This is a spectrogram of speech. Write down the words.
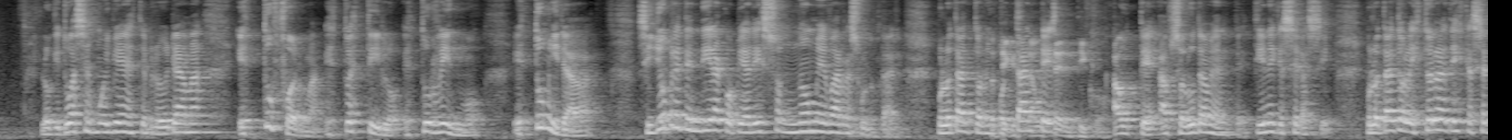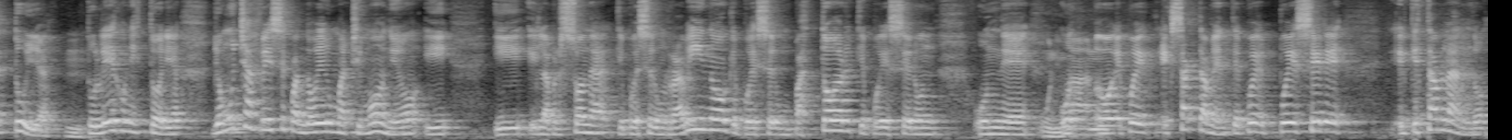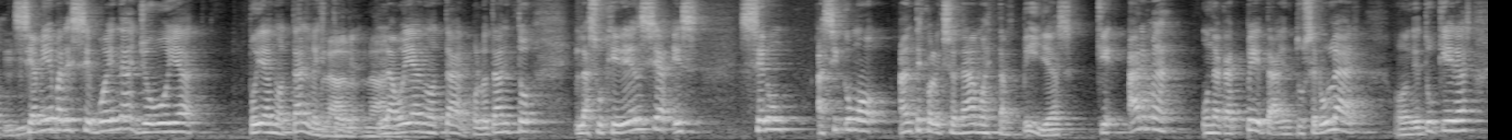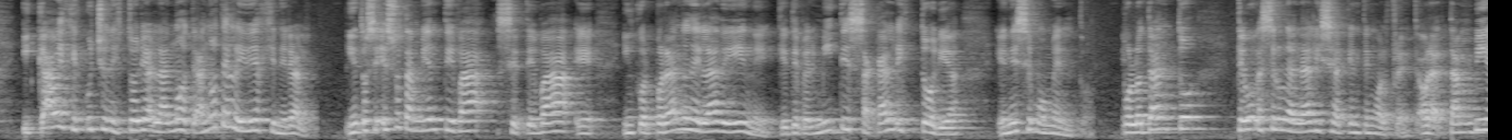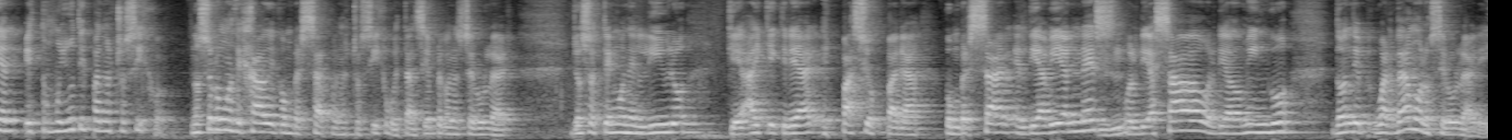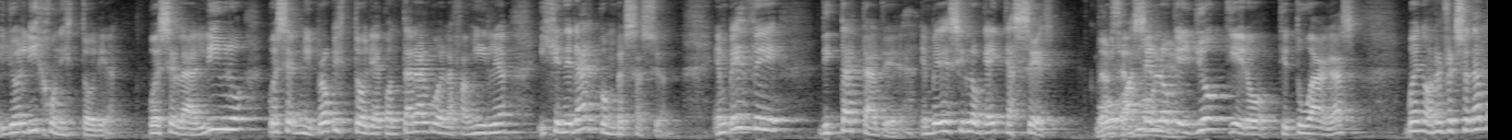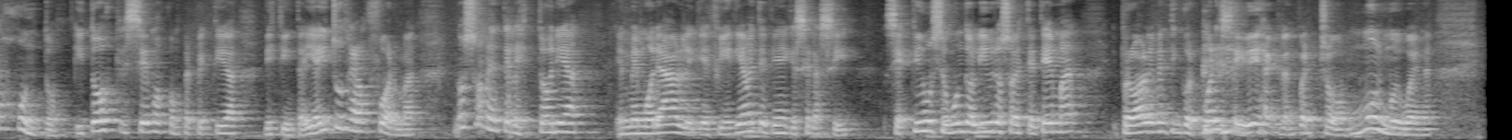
Lo que tú haces muy bien en este programa es tu forma, es tu estilo, es tu ritmo, es tu mirada. Si yo pretendiera copiar eso, no me va a resultar. Por lo tanto, lo importante tiene que ser auténtico. es. absolutamente, tiene que ser así. Por lo tanto, la historia la tienes que hacer tuya. Mm. Tú lees una historia. Yo muchas veces, cuando a un matrimonio y y, la persona que puede ser un rabino, que puede ser un pastor, que puede ser un... un, eh, eh, exactamente, puede, puede ser eh, el que está hablando. Si a mí me parece buena, yo voy a, voy a anotar la historia, la voy a anotar. Por lo tanto, la sugerencia es ser un... Así como antes coleccionábamos estampillas, que arma una carpeta en tu celular o donde tú quieras y cada vez que escuches una historia la anota, anota la idea general. Y entonces eso también te va, se te va eh, incorporando en el ADN, que te permite sacar la historia en ese momento. Por lo tanto, tengo que hacer un análisis a quién tengo al frente. Ahora, también esto es muy útil para nuestros hijos. Nosotros hemos dejado de conversar con nuestros hijos porque están siempre con el celular. Yo sostengo en el libro que hay que crear espacios para conversar el día viernes o el día sábado o el día domingo, donde guardamos los celulares y yo elijo una historia. Puede ser la del libro, puede ser mi propia historia, contar algo de la familia y generar conversación. En vez de dictar cátedra, en vez de decir lo que hay que hacer o hacer lo que yo quiero que tú hagas, bueno, reflexionamos juntos y todos crecemos con perspectivas distintas. Y ahí tú transformas no solamente la historia memorable, que definitivamente tiene que ser así. Si escribo un segundo libro sobre este tema, probablemente incorpore esa idea que la encuentro muy, muy buena.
